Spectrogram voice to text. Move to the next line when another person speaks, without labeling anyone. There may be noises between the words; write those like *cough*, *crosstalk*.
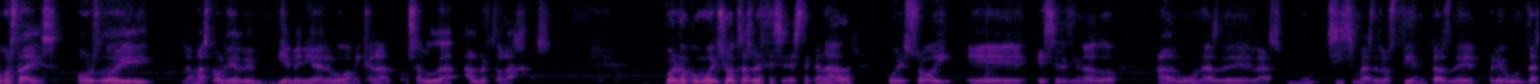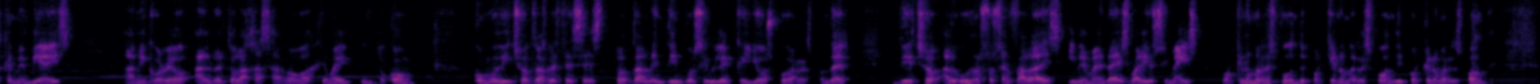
¿Cómo estáis? Os doy la más cordial bienvenida de nuevo a mi canal. Os saluda Alberto Lajas. Bueno, como he hecho otras veces en este canal, pues hoy eh, he seleccionado algunas de las muchísimas de los cientos de preguntas que me enviáis a mi correo albertolajas.gmail.com como he dicho otras veces, es totalmente imposible que yo os pueda responder. De hecho, algunos os enfadáis y me mandáis varios emails. ¿Por qué no me responde? ¿Por qué no me responde? ¿Y por qué no me responde?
